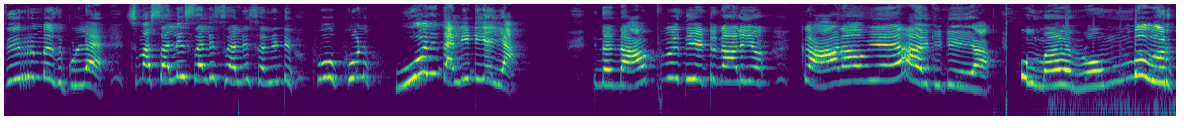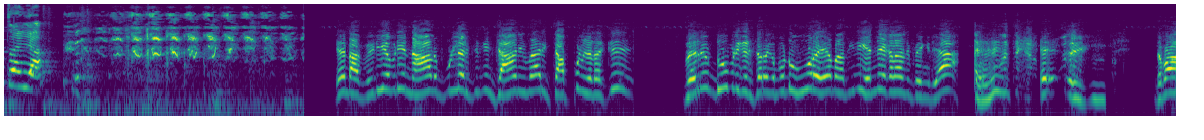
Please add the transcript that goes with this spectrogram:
திரும்பதுக்குள்ள சும்மா சல்லி சல்லி சல்லி சல்லிட்டு பூ பூன்னு ஊதி தள்ளிட்டியா இந்த நாற்பத்தி எட்டு நாளையும் காணாமையே ஆக்கிட்டேயா உன் மேல ரொம்ப வருத்தம் ஐயா. ஏண்டா விடிய விடிய நாலு புள்ள அடிச்சிருக்கேன் ஜானி மாதிரி சப்புன்னு கிடக்கு. வெறும் டூப்ளிகேட் சரக்கு போட்டு ஊரை ஏமாத்திட்டு என்ன கல்யாணம் நிப்பீங்கயா இந்த பா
